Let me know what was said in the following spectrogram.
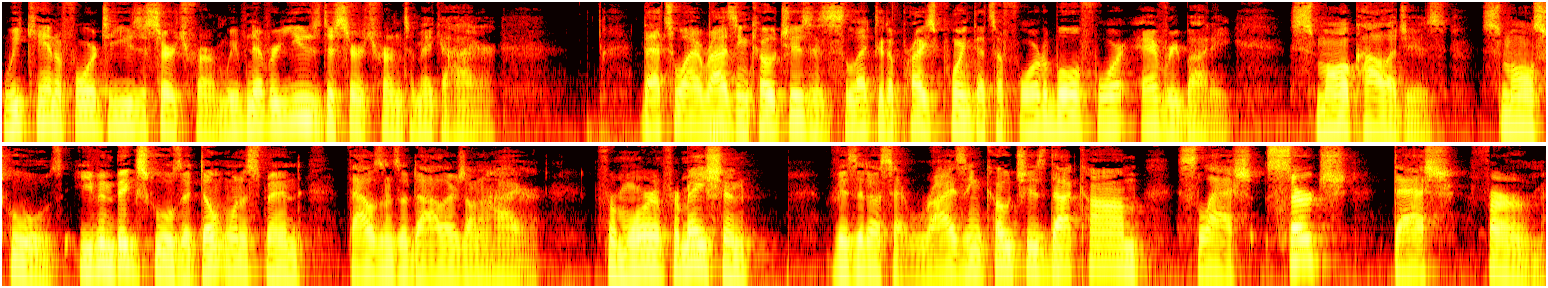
We can't afford to use a search firm. We've never used a search firm to make a hire. That's why Rising Coaches has selected a price point that's affordable for everybody. Small colleges, small schools, even big schools that don't want to spend thousands of dollars on a hire. For more information, visit us at risingcoaches.com slash search dash firm.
